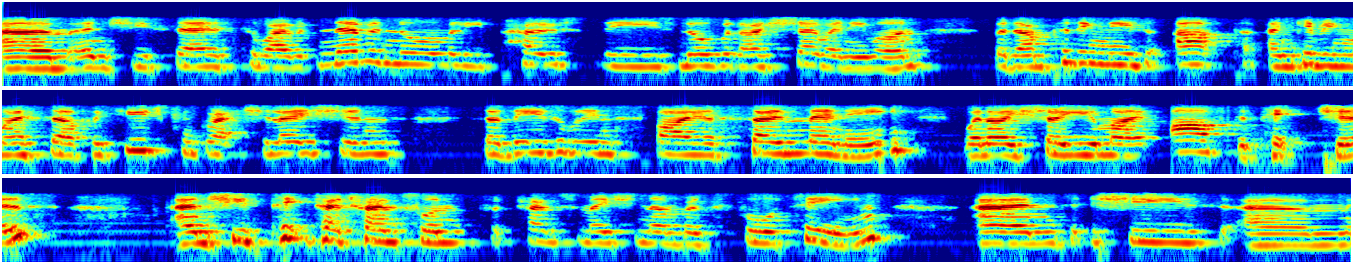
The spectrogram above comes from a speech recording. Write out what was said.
Um, and she says, so I would never normally post these, nor would I show anyone, but I'm putting these up and giving myself a huge congratulations. So these will inspire so many when I show you my after pictures. And she's picked her transform, transformation number as 14 and she's um,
